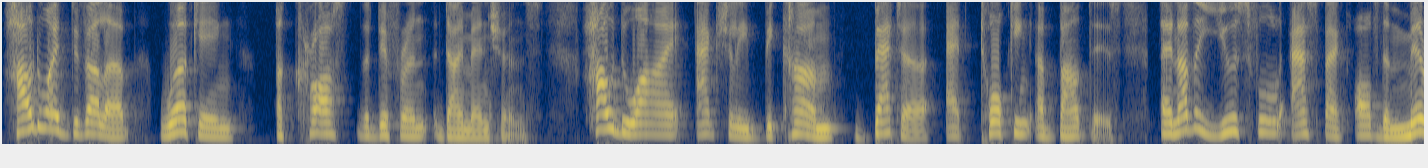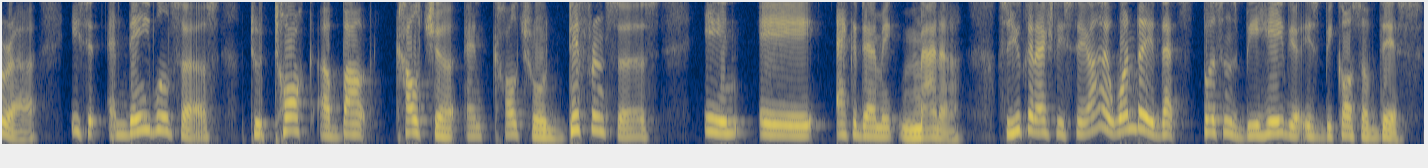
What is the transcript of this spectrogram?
How do I develop working across the different dimensions? How do I actually become better at talking about this? Another useful aspect of the mirror is it enables us to talk about culture and cultural differences in a academic manner. So you can actually say, oh, I wonder if that person's behavior is because of this.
